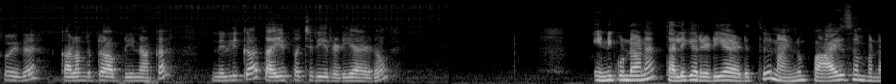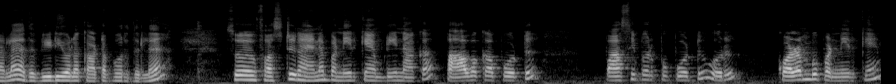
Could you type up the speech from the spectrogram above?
ஸோ இதை கலந்துட்டோம் அப்படின்னாக்கா நெல்லிக்காய் தயிர் பச்சடி ரெடி ஆகிடும் இன்றைக்குண்டான தளிகை ரெடியாக எடுத்து நான் இன்னும் பாயசம் பண்ணலை அதை வீடியோவில் காட்ட போகிறதில்ல ஸோ ஃபஸ்ட்டு நான் என்ன பண்ணியிருக்கேன் அப்படின்னாக்கா பாவக்காய் போட்டு பாசிப்பருப்பு போட்டு ஒரு குழம்பு பண்ணியிருக்கேன்.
